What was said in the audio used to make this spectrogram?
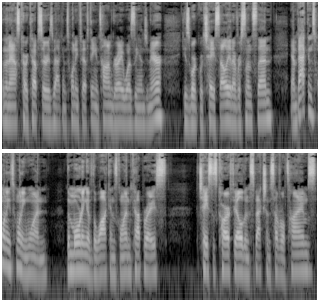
in the NASCAR Cup Series back in 2015. Tom Gray was the engineer. He's worked with Chase Elliott ever since then. And back in 2021, the morning of the Watkins Glen Cup race, Chase's car failed inspection several times,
